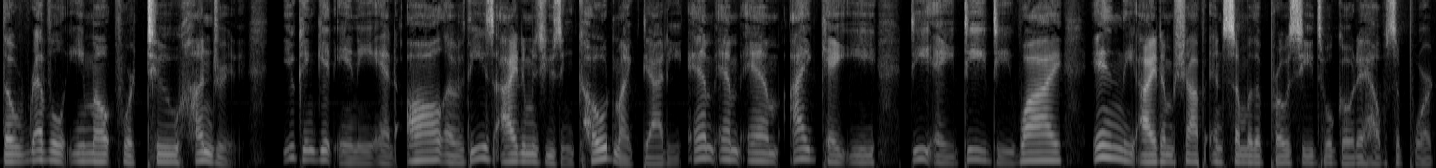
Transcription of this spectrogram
the Revel emote for 200. You can get any and all of these items using code Mike MikeDaddy M M M I K E D A D D Y in the item shop, and some of the proceeds will go to help support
